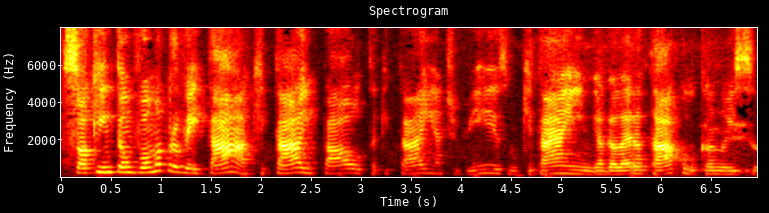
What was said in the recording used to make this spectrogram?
Só que então vamos aproveitar que tá em pauta, que tá em ativismo, que tá em. A galera tá colocando isso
